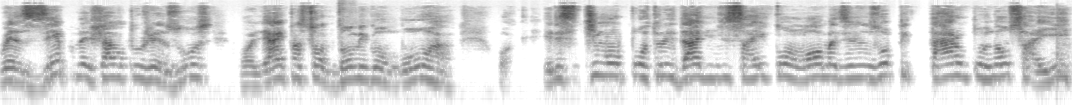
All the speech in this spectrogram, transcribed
o exemplo deixado por Jesus, olhai para Sodoma e Gomorra. Eles tinham a oportunidade de sair com Ló, mas eles optaram por não sair.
